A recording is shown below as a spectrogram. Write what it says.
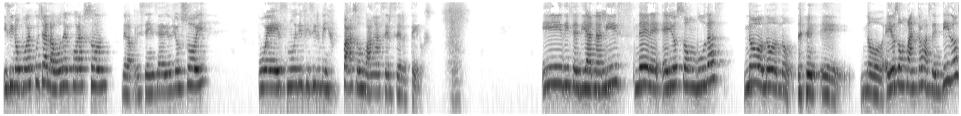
Y si no puedo escuchar la voz del corazón, de la presencia de Dios yo soy, pues muy difícil mis pasos van a ser certeros. Y dice Diana Liz Nere, ellos son Budas no, no, no. Eh, no, ellos son maestros ascendidos.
